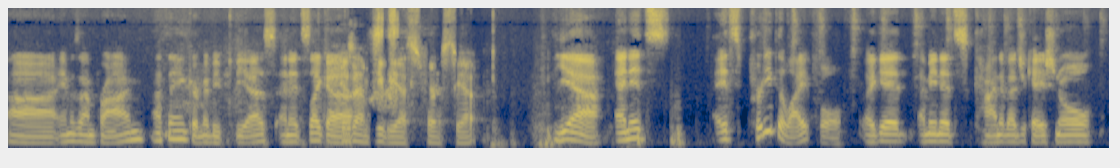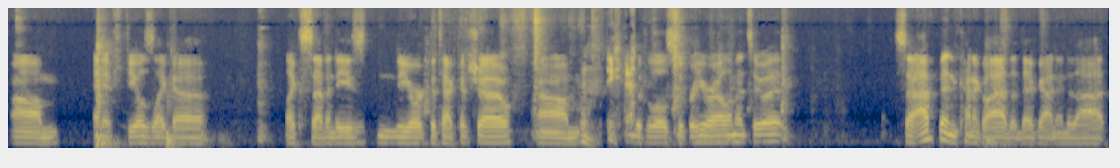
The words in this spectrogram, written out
uh, Amazon Prime, I think, or maybe PBS, and it's like a. It was on PBS first, yeah. Yeah, and it's it's pretty delightful. Like it, I mean, it's kind of educational, um, and it feels like a like 70s New York detective show um, yeah. with a little superhero element to it. So I've been kind of glad that they've gotten into that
